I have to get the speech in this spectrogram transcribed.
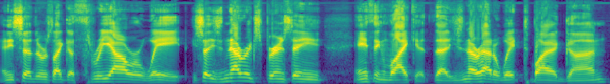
and he said there was like a three-hour wait. He said he's never experienced any anything like it. That he's never had to wait to buy a gun,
